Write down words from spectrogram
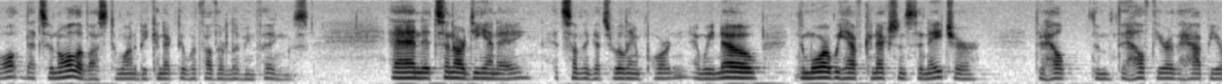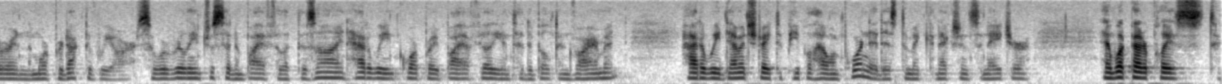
all, that's in all of us to want to be connected with other living things. And it's in our DNA. It's something that's really important. And we know the more we have connections to nature, help the healthier, the happier, and the more productive we are. So we're really interested in biophilic design. How do we incorporate biophilia into the built environment? How do we demonstrate to people how important it is to make connections to nature? And what better place to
